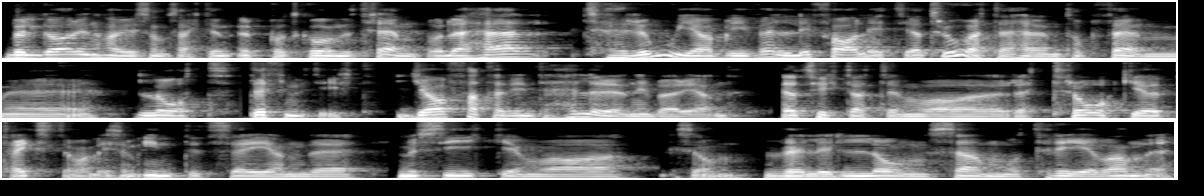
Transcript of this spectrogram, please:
Bulgarien har ju som sagt en uppåtgående trend och det här tror jag blir väldigt farligt. Jag tror att det här är en topp 5-låt, definitivt. Jag fattade inte heller den i början. Jag tyckte att den var rätt tråkig och texten var liksom intetsägande. Musiken var liksom väldigt långsam och trevande.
